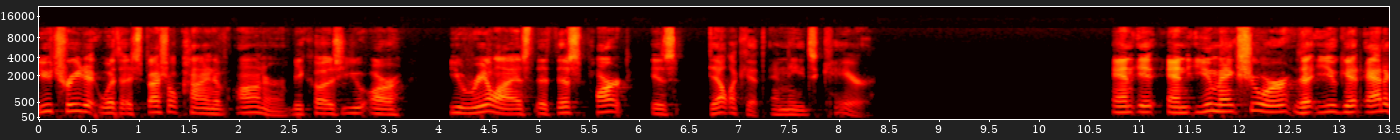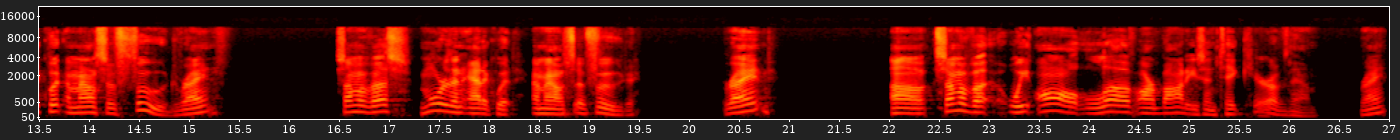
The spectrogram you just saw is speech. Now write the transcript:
You treat it with a special kind of honor because you are you realize that this part is delicate and needs care. And it and you make sure that you get adequate amounts of food, right? Some of us more than adequate amounts of food, right? Uh, some of us, we all love our bodies and take care of them, right?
